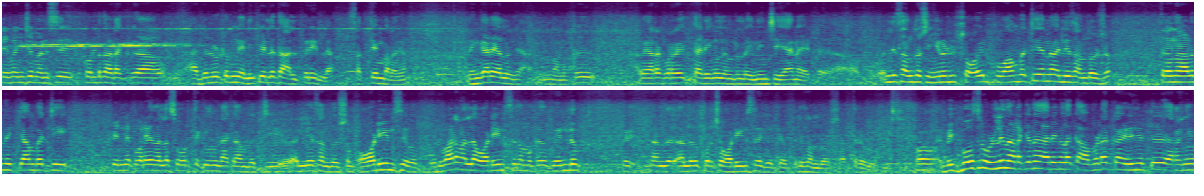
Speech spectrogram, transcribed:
റിവഞ്ച് മനസ്സിൽ കൊണ്ട് നടക്കുക അതിലോട്ടൊന്നും എനിക്ക് വലിയ താല്പര്യമില്ല സത്യം പറഞ്ഞാൽ നിങ്ങൾക്കറിയാമല്ലോ ഞാൻ നമുക്ക് വേറെ കുറേ കാര്യങ്ങളുണ്ടല്ലോ ഇനിയും ചെയ്യാനായിട്ട്. വലിയ സന്തോഷം. ഇങ്ങനൊരു ഷോയിൽ പോകാൻ പറ്റി തന്നെ വലിയ സന്തോഷം. ഇത്ര നാൾ നിൽക്കാൻ പറ്റി പിന്നെ കുറേ നല്ല സുഹൃത്തുക്കൾ ഉണ്ടാക്കാൻ പറ്റി വലിയ സന്തോഷം. ഓഡിയൻസ് ഒരുപാട് നല്ല ഓഡിയൻസ് നമുക്ക് വീണ്ടും നല്ല നല്ലൊരു കുറച്ച് ഓഡിയൻസിന് കിട്ടി. ഒത്തിരി സന്തോഷം. അത്രേ ഉള്ളൂ. അപ്പോൾ ബിഗ് ബോസിനുള്ളിൽ നടക്കുന്ന കാര്യങ്ങളൊക്കെ അവിടെ കഴിഞ്ഞിട്ട് ഇറങ്ങി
